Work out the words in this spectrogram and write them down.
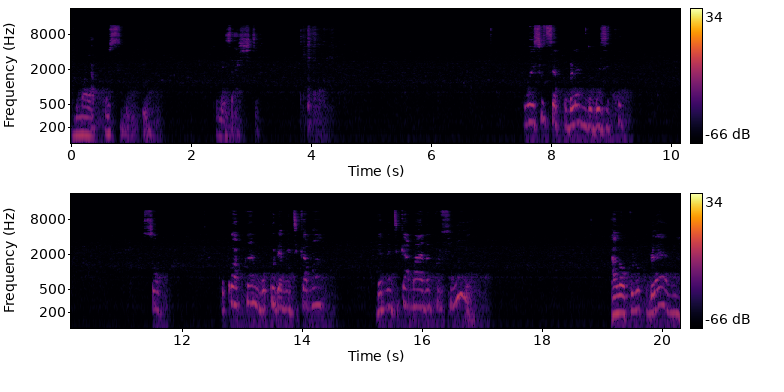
Donnez-moi la possibilité de les acheter. pour résoudre ce problème d'obésité. Pourquoi prendre beaucoup de médicaments? Les médicaments n'ont plus fini. Alors que le problème,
